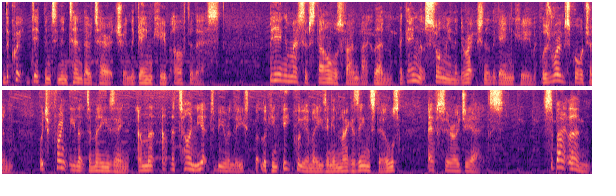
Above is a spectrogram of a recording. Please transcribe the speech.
with a quick dip into Nintendo territory in the GameCube after this. Being a massive Star Wars fan back then, the game that swung me in the direction of the GameCube was Rogue Squadron, which frankly looked amazing, and that at the time yet to be released but looking equally amazing in magazine stills, F-Zero GX. So back then,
